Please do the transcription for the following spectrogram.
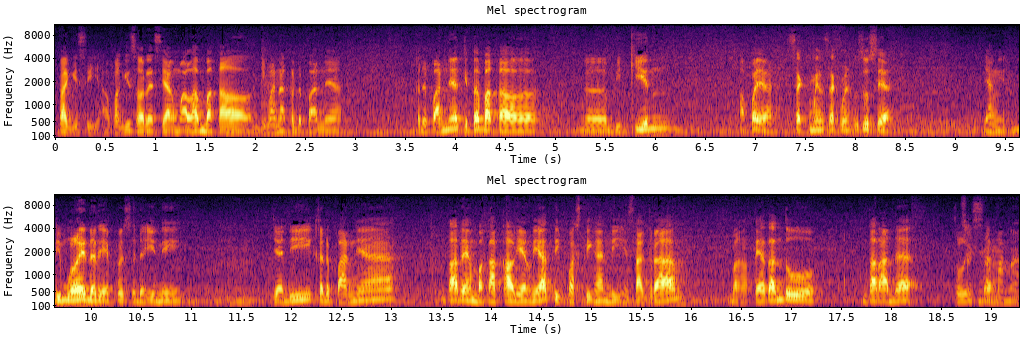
pagi siang pagi sore siang malam bakal gimana ke depannya. Ke depannya kita bakal bikin apa ya segmen-segmen khusus ya yang dimulai dari episode ini. Jadi ke depannya ntar yang bakal kalian lihat di postingan di Instagram bakal kelihatan tuh ntar ada tulisan mana?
